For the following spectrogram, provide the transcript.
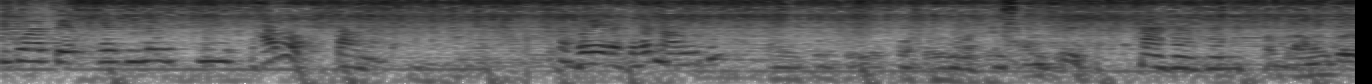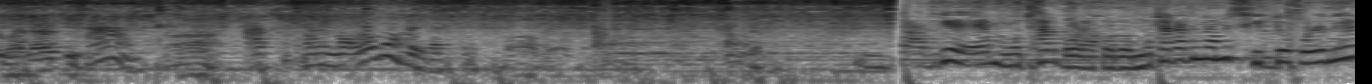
বেশি করে তেল খেয়ে দিলে কি ভালো? তা না। হয়ে গেছে এবার নামিয়ে দিই। হ্যাঁ হ্যাঁ হ্যাঁ। করে হ্যাঁ। আর মানে নরমও হয়ে গেছে। আজকে মোছার বড়া করব। মোছাটা কিন্তু আমি সিদ্ধ করে নিয়ে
